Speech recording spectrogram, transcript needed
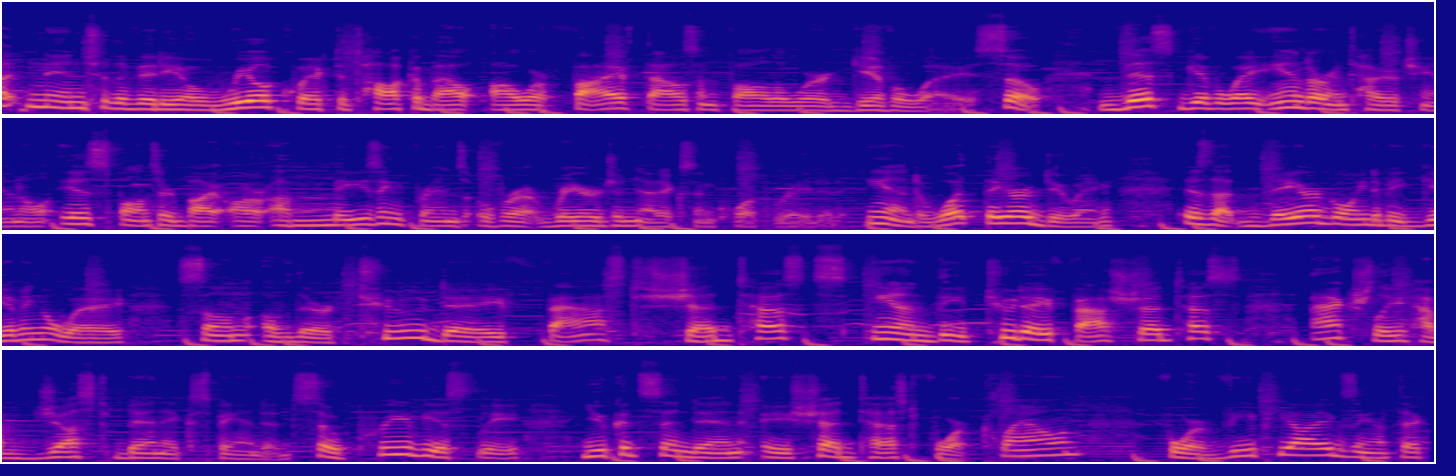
Cutting into the video real quick to talk about our 5,000 follower giveaway. So this giveaway and our entire channel is sponsored by our amazing friends over at Rare Genetics Incorporated. And what they are doing is that they are going to be giving away some of their two-day fast shed tests and the two-day fast shed tests actually have just been expanded. So previously, you could send in a shed test for clown, for VPI Axanthic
